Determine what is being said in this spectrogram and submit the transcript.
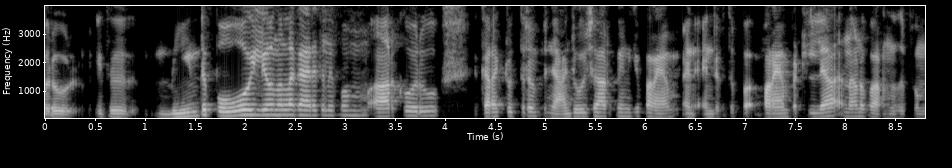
ഒരു ഇത് നീണ്ടു പോവോ ഇല്ലയോ എന്നുള്ള കാര്യത്തിൽ ഇപ്പം ആർക്കും ഒരു കറക്റ്റ് ഉത്തരം ഞാൻ ചോദിച്ച ആർക്കും എനിക്ക് പറയാം എന്റെ അടുത്ത് പറയാൻ പറ്റില്ല എന്നാണ് പറഞ്ഞത്. ഇപ്പം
